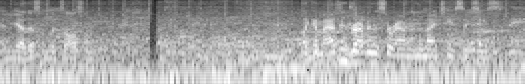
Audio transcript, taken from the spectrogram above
and yeah, this one looks awesome. Like imagine driving this around in the 1960s.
